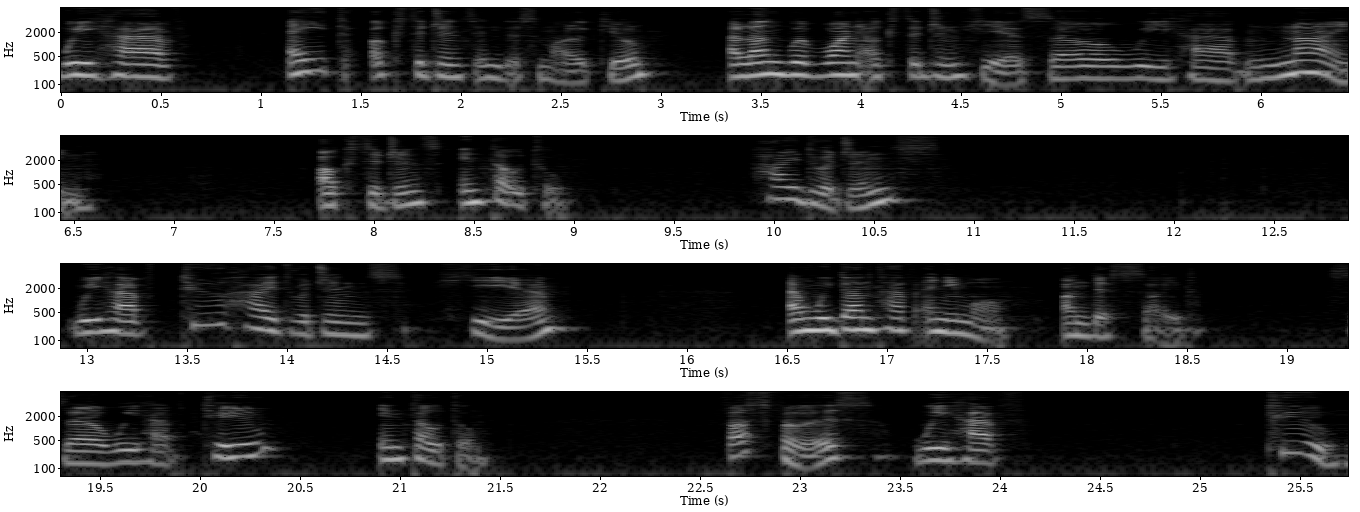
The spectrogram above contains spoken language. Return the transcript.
We have eight oxygens in this molecule, along with one oxygen here. So we have nine oxygens in total. Hydrogens. We have two hydrogens here, and we don't have any more on this side. So we have two in total. Phosphorus, we have two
